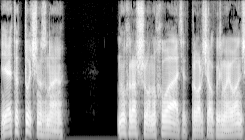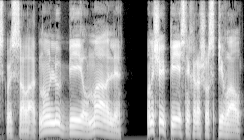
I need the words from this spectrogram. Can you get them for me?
Я это точно знаю». «Ну хорошо, ну хватит», — проворчал Кузьма Иванович сквозь салат. «Ну, любил, мало ли. Он еще и песни хорошо спевал».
